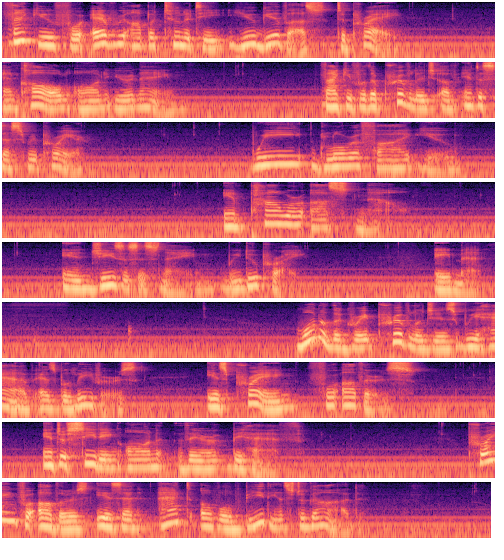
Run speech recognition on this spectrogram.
Thank you for every opportunity you give us to pray and call on your name. Thank you for the privilege of intercessory prayer. We glorify you. Empower us now. In Jesus' name, we do pray. Amen. One of the great privileges we have as believers is praying for others interceding on their behalf. Praying for others is an act of obedience to God,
